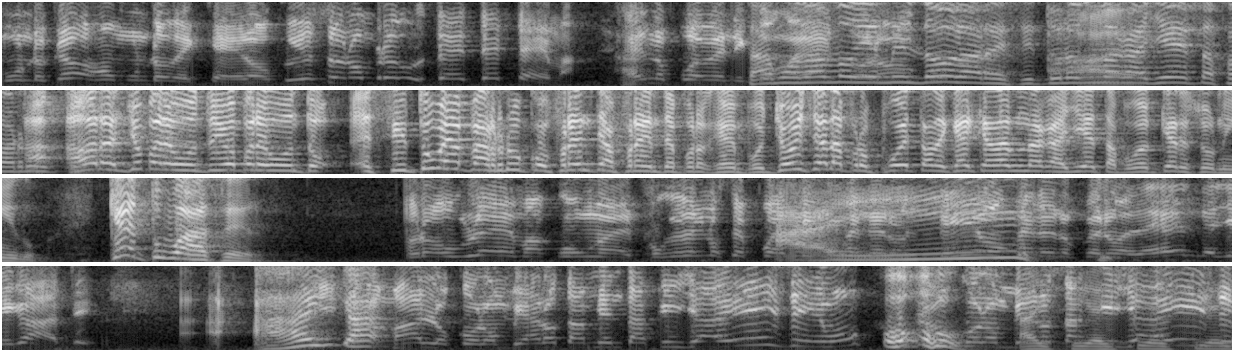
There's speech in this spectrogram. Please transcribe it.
mundo, que bajo mundo de qué, loco. Y ese nombre de, de tema, él no puede venir Estamos dando eso, 10 mil dólares si tú le das una Ay. galleta, Farruko. A- Ahora yo pregunto, yo pregunto, eh, si tú ves a Farruko frente a frente, por ejemplo, yo hice la propuesta de que hay que darle una galleta porque él quiere sonido. ¿Qué tú vas a hacer? Problema con él, porque él no se puede Ay. un género, sí, un género que no es de él, de llegaste. Ay, ya. Colombianos también taquilladísimos. Oh, oh. Los colombianos taquilladísimos sí,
